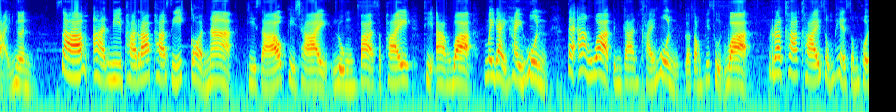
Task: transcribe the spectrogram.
จ่ายเงิน 3. อาจมีภาระภาษีก่อนหน้า พี่สาว พี่ชาย ลุงป้าสะพ้ยที่อ้างว่าไม่ได้ให้หุ้น แต่อ้างว่าเป็นการขายหุ้นก็ต้องพิสูจน์ว่า ราคาขายสมเหตุสมผล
